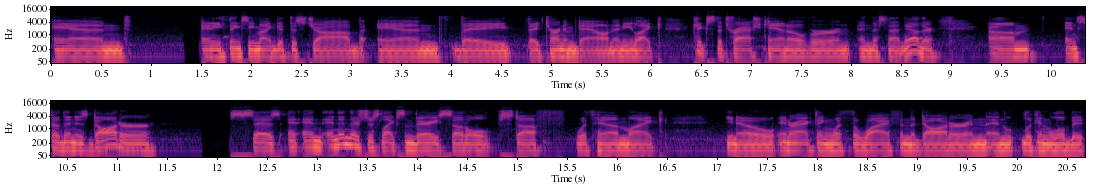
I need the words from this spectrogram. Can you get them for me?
and and he thinks he might get this job and they they turn him down and he like kicks the trash can over and, and this that and the other um, and so then his daughter says and, and and then there's just like some very subtle stuff with him like you know interacting with the wife and the daughter and and looking a little bit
